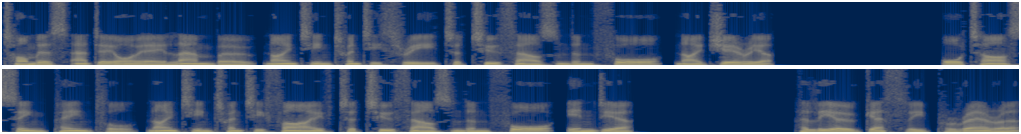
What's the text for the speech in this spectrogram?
Thomas Adeoye Lambo (1923–2004), Nigeria. Autar Singh Paintal (1925–2004), India. Helio Gelli Pereira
